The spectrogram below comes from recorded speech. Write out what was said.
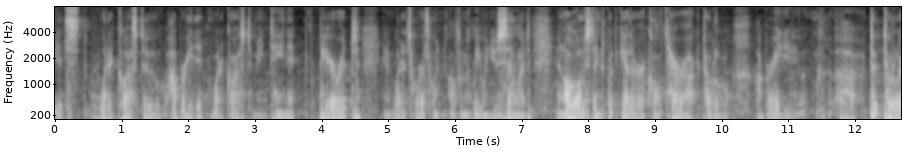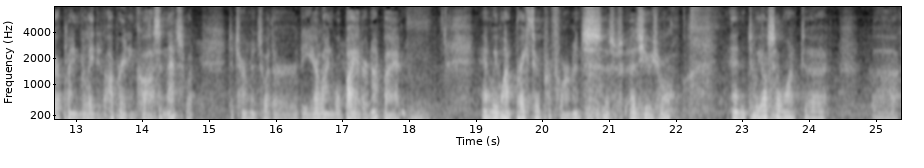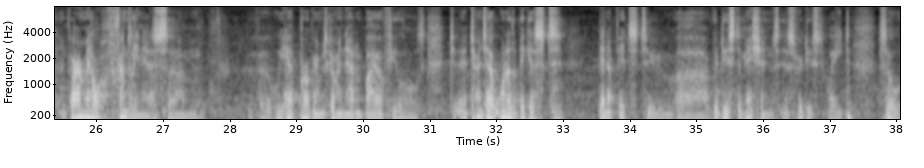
It's what it costs to operate it, what it costs to maintain it, repair it, and what it's worth when ultimately when you sell it. And all those things put together are called TAROC, total operating, uh, total airplane related operating costs, and that's what determines whether the airline will buy it or not buy it. And we want breakthrough performance as, as usual, and we also want uh, uh, environmental friendliness. Um, we have programs going out in biofuels. It turns out one of the biggest benefits to uh, reduced emissions is reduced weight. So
